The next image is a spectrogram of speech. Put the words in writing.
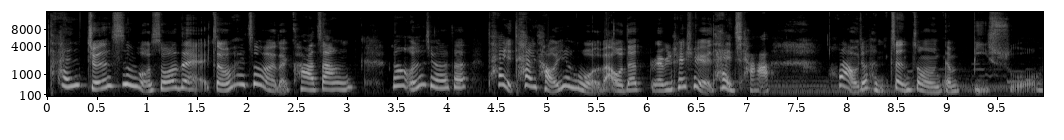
他还是觉得是我说的，怎么会这么的夸张？然后我就觉得他也太讨厌我了吧，我的 reputation 也太差。后来我就很郑重的跟 B 说，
